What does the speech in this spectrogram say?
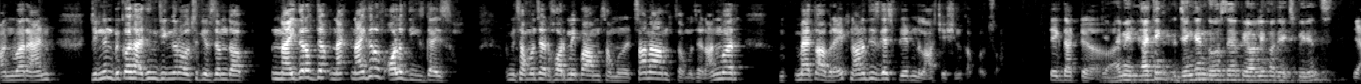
Anwar and Jhingan because I think Jhingan also gives them the neither of them neither of all of these guys. I mean, someone said Hormipam, someone said Sanam, someone said Anwar, Mehtab, right? None of these guys played in the last Asian Cup also. Take that. Uh, Yeah, I mean, I think Jhingan goes there purely for the experience. yeah.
